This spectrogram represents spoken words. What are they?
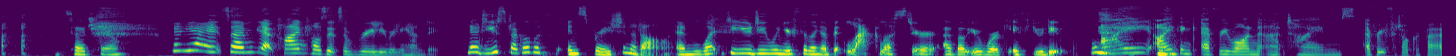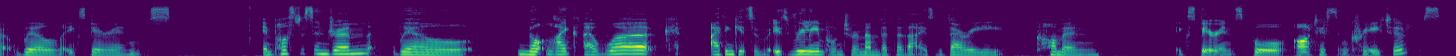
so true. But yeah, it's um yeah, client closets are really, really handy. Now, do you struggle with inspiration at all? And what do you do when you're feeling a bit lackluster about your work if you do? I I think everyone at times, every photographer will experience imposter syndrome, will not like their work. I think it's a, it's really important to remember that that is a very common experience for artists and creatives.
